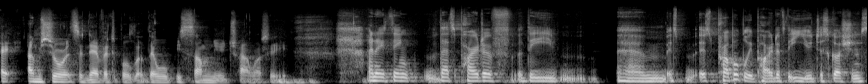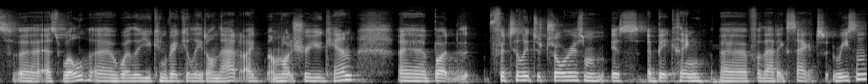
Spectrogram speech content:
it, I'm sure it's inevitable that there will be some neutrality. And I think that's part of the. Um, it's, it's probably part of the EU discussions uh, as well. Uh, whether you can regulate on that, I, I'm not sure you can. Uh, but fertility tourism is a big thing uh, for that exact reason.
